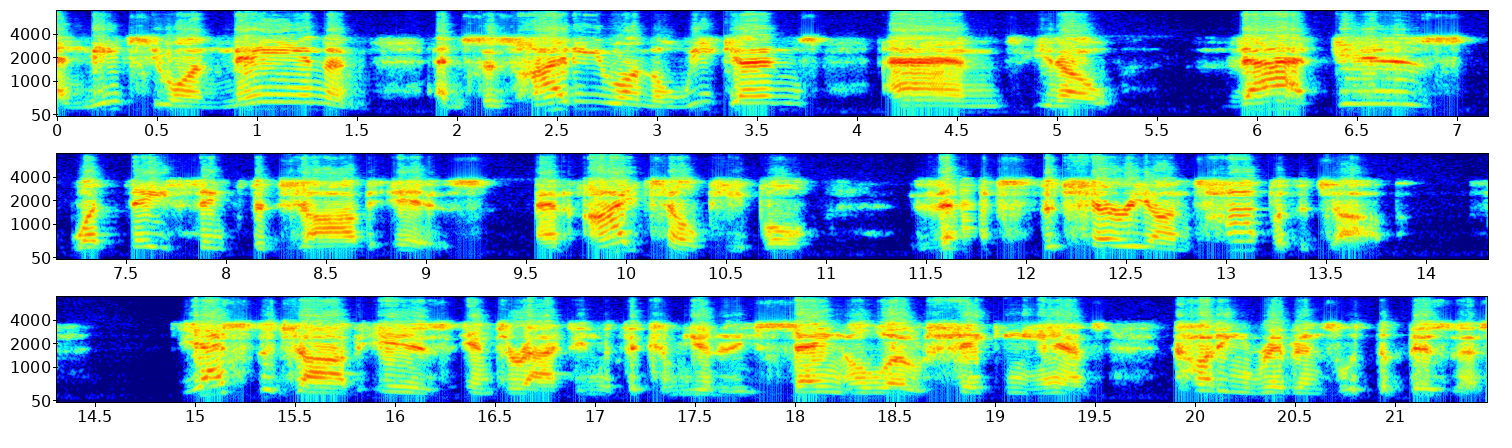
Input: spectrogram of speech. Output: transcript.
and meets you on Main and, and says hi to you on the weekends. And, you know, that is what they think the job is. And I tell people that's the cherry on top of the job. Yes, the job is interacting with the community, saying hello, shaking hands, cutting ribbons with the business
